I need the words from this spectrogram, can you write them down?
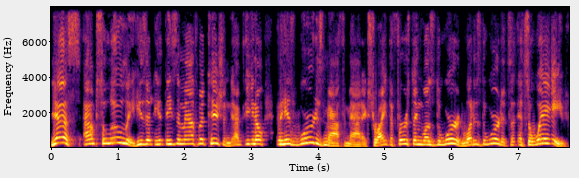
Yes, absolutely. He's a he's a mathematician. You know, his word is mathematics, right? The first thing was the word. What is the word? It's a, it's a wave.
